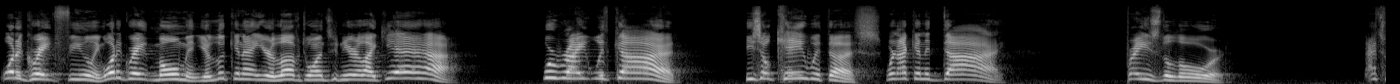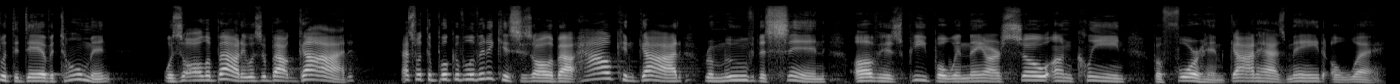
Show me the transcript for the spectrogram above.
What a great feeling. What a great moment. You're looking at your loved ones and you're like, yeah. We're right with God. He's okay with us. We're not going to die. Praise the Lord. That's what the Day of Atonement was all about. It was about God. That's what the book of Leviticus is all about. How can God remove the sin of his people when they are so unclean before him? God has made a way.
